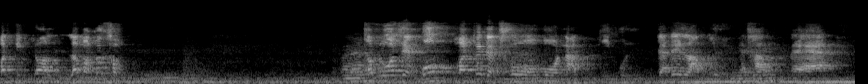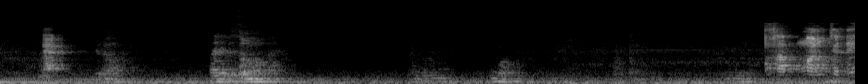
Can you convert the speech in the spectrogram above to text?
มันติดยอดเลยแล้วมันก็คำคำนวณเสร็จปุ๊บมันก็จะโชว์โบนัสที่คุณจะได้รับเลยนะครับนะฮะนะเดี๋ยวไปเดี๋ยวไปส่งลงไปครับมันจะได้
